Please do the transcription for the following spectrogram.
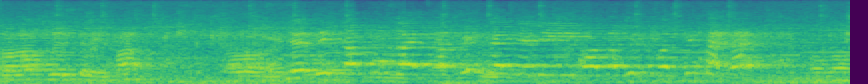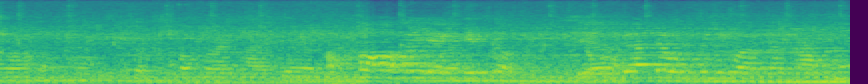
Tolong diterima. Gitu Jadi kamu nggak tapi nggak jadi foto buat kita kan? Oh ya gitu. Ya udah ada untuk keluarga kamu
